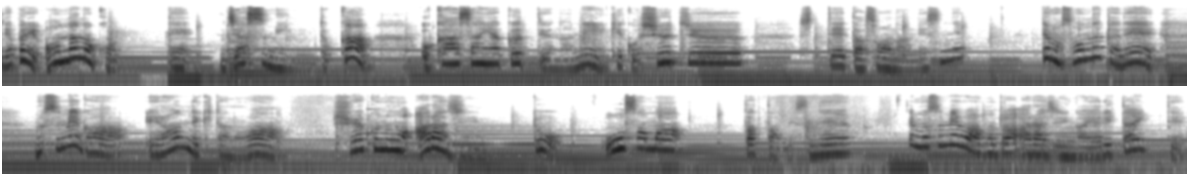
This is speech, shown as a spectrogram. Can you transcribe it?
やっぱり女の子ってジャスミンとかお母さん役っていうのに結構集中してたそうなんですね。でもその中で娘が選んできたのは主役のアラジンと王様だったんですね。で娘は本当はアラジンがやりたいって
